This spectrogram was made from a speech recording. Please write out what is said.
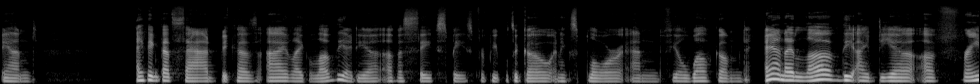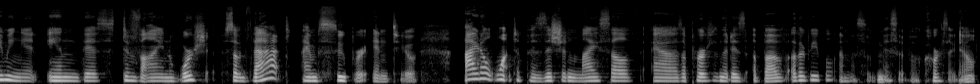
and I think that's sad because I like love the idea of a safe space for people to go and explore and feel welcomed. And I love the idea of framing it in this divine worship. So that I'm super into. I don't want to position myself as a person that is above other people. I'm a submissive, of course I don't.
